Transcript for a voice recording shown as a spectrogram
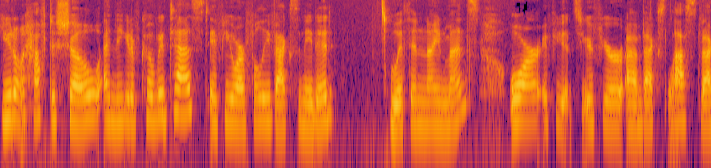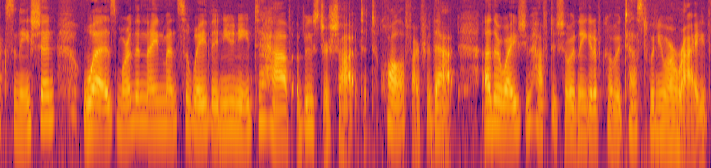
you don't have to show a negative COVID test if you are fully vaccinated within nine months, or if you if your um, vac- last vaccination was more than nine months away, then you need to have a booster shot to, to, qualify for that. Otherwise, you have to show a negative COVID test when you arrive.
